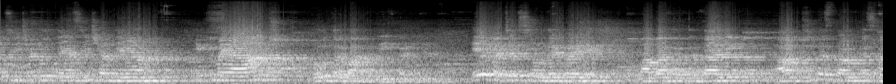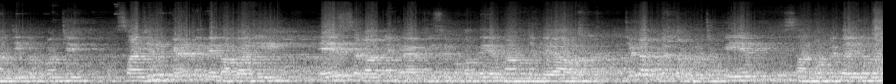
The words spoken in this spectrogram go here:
ਤੁਸੀਂ ਛੱਡੋ ਤੇ ਅਸੀਂ ਛੱਡਦੇ ਹਾਂ। ਇੱਕ ਮਿਆਨ ਦੋ ਦਰਬਾਰ ਨਹੀਂ ਕਰਨੀਆਂ ਇਹ ਬਚਨ ਸੁਣਦੇ ਹੋਏ ਬਾਬਾ ਗੁਰਦਤਾ ਜੀ, ਆਪ ਸ਼ੁਭ ਸਥਾਨ ਤੇ ਸਾਂਝੀ ਤੋਂ ਪਹੁੰਚੇ। ਸਾਂਝੀ ਨੂੰ ਕਹਿਣ ਲੱਗੇ ਬਾਬਾ ਜੀ ਇਸ ਜਗ੍ਹਾ ਤੇ ਬੈਠ ਤੁਸੀਂ ਬਹੁਤ ਦੇਰ ਨਾਮ ਜਪਿਆ ਜਗ੍ਹਾ ਪਵਿੱਤਰ ਹੋ ਚੁੱਕੀ ਹੈ, ਸਾਨੂੰ ਪਿਤਾ ਜੀ ਦਾ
